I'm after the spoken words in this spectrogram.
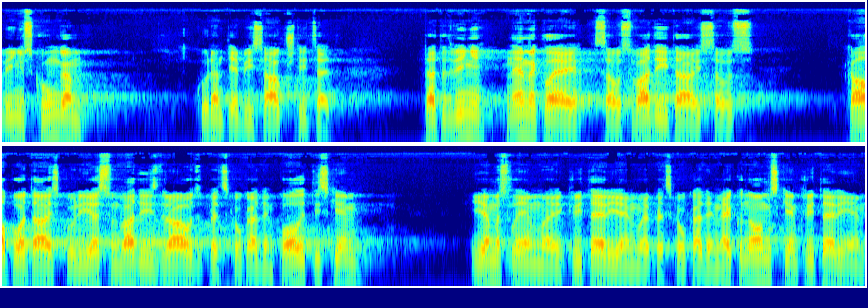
viņus kungam, kuram tie bija sākuši ticēt. Tātad viņi nemeklēja savus vadītājus, savus kalpotājus, kuri ies un vadīs draudzi pēc kaut kādiem politiskiem iemesliem vai kritērijiem vai pēc kaut kādiem ekonomiskiem kritērijiem,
